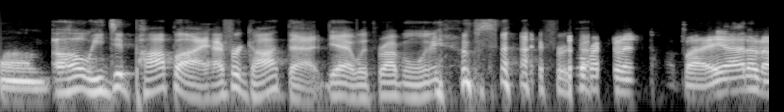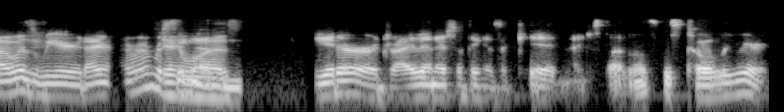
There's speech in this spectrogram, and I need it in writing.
um, Oh, he did Popeye. I forgot that. Yeah, with Robin Williams. I I forgot. don't. I don't know. It was weird. I, I remember It seeing was. it in theater or drive-in or something as a kid, and I just thought, well, this is totally weird.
